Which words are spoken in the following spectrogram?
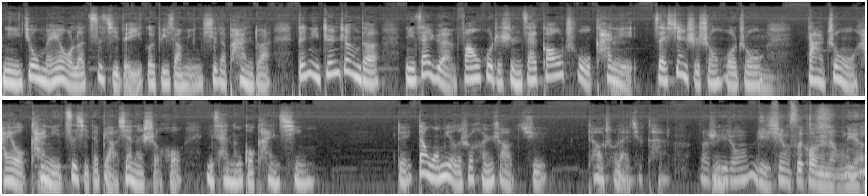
你就没有了自己的一个比较明晰的判断。等你真正的你在远方，或者是你在高处看你在现实生活中大众，还有看你自己的表现的时候，你才能够看清。对。但我们有的时候很少去跳出来去看。那是一种理性思考的能力啊。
